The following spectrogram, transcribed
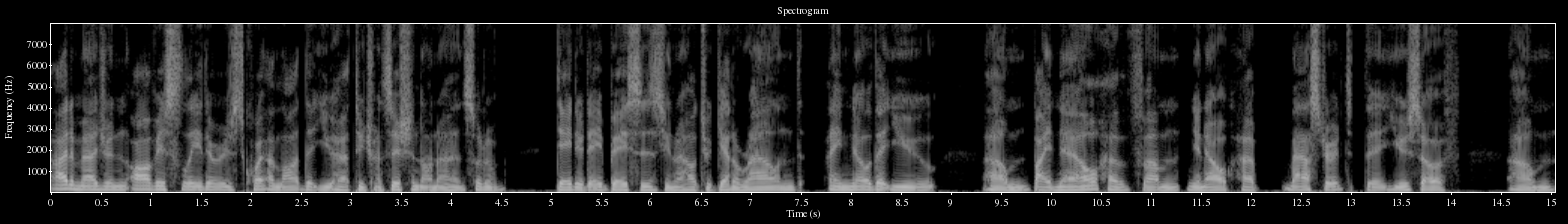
I'd imagine obviously there is quite a lot that you had to transition on a sort of day to day basis. You know how to get around. I know that you um, by now have um, you know have mastered the use of um,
